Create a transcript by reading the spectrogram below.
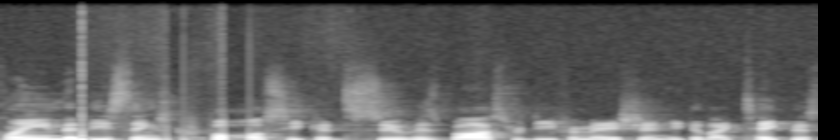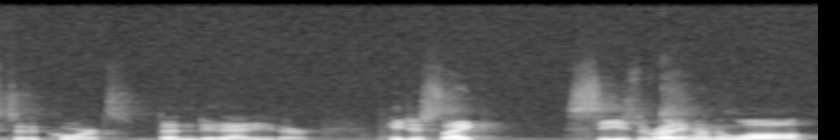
claim that these things are false. He could sue his boss for defamation. He could like take this to the courts. Doesn't do that either. He just like sees the writing on the wall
